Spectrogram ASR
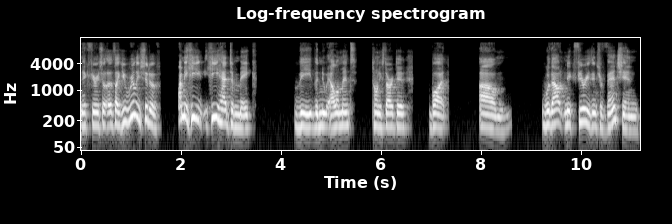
Nick Fury. So it's like you really should have. I mean, he he had to make the the new element. Tony Stark did, but um, without Nick Fury's intervention,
